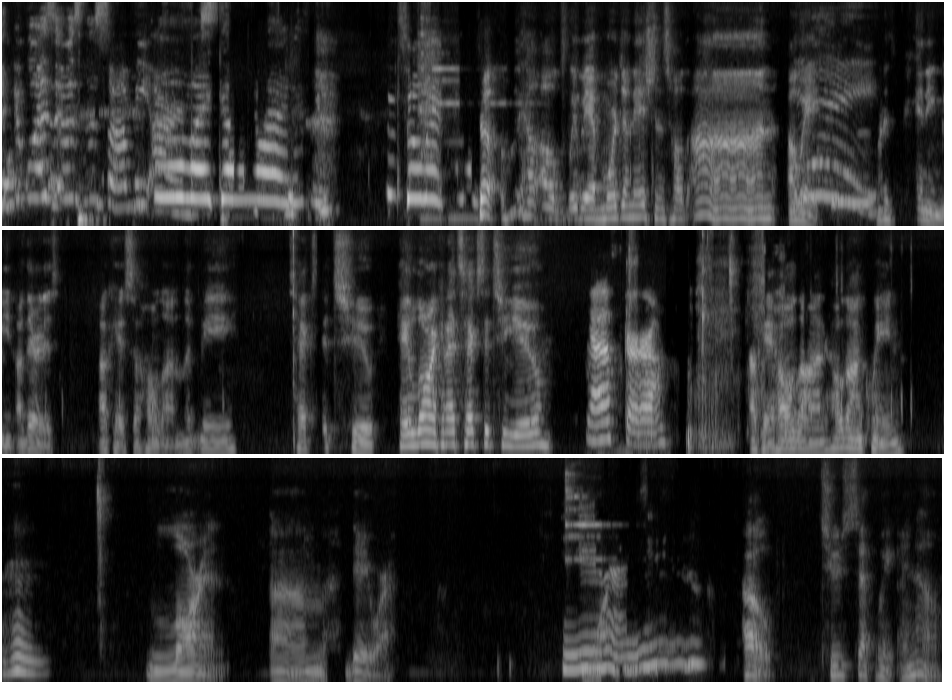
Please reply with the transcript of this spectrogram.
It was. It was the zombie arms. Oh my god. so late. So who the hell? Oh, wait, we have more donations. Hold on. Oh wait, Yay. what does pinning mean? Oh, there it is. Okay, so hold on. Let me text it to. Hey, Lauren, can I text it to you? Yes, girl. Okay, hold on. Hold on, Queen. Hmm. Lauren. Um, there you are. Yeah. Oh, two set. Wait, I know.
